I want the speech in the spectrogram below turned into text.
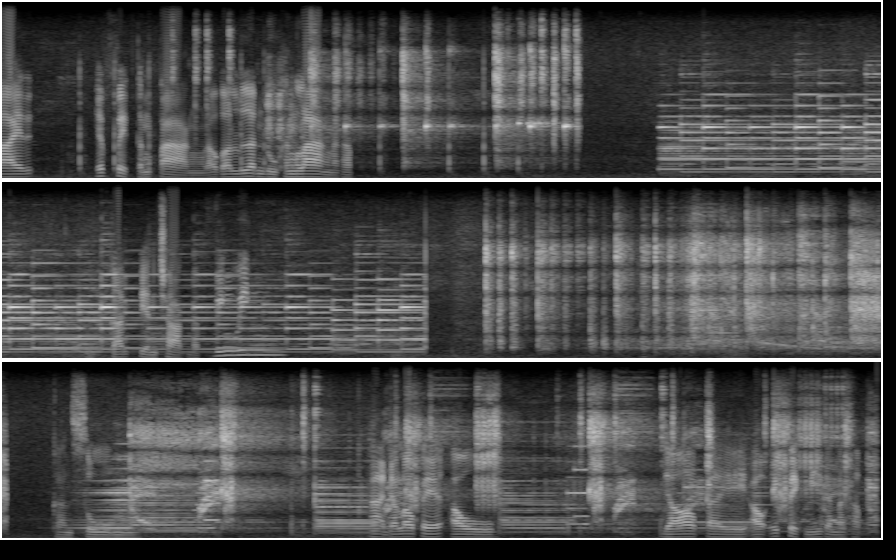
ลายเอฟเฟกต์ต่างๆ เราก็เลื่อนดูข้างล่างนะครับ การเปลี่ยนฉากแบบวิ่งวิ่งการซูม อ่าเดี๋ยวเราไปเอา เดี๋ยวไปเอาเอฟเฟกต์นี้กันนะครับ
